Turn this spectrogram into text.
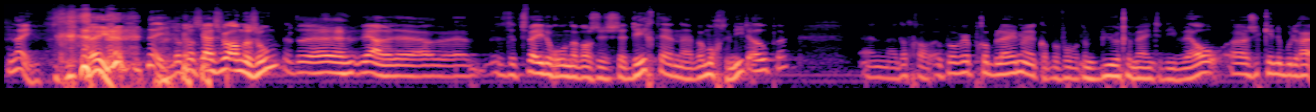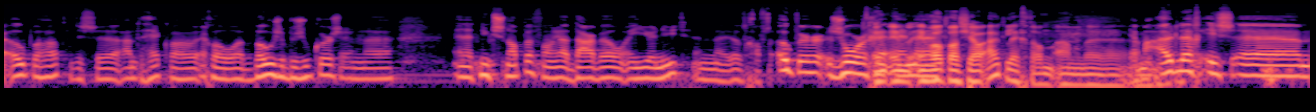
Nee. Nee. nee, dat was juist weer andersom. Eh, ja, de, de tweede ronde was dus dicht en we mochten niet open. En eh, dat gaf ook wel weer problemen. Ik had bijvoorbeeld een buurgemeente die wel eh, zijn kinderboerderij open had. Dus eh, aan het hek waren echt wel boze bezoekers en, eh, en het niet snappen van ja, daar wel en hier niet. En eh, dat gaf ze ook weer zorgen. En, en, en eh, wat was jouw uitleg dan aan... eh, ja, mijn uitleg is ehm, ehm,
